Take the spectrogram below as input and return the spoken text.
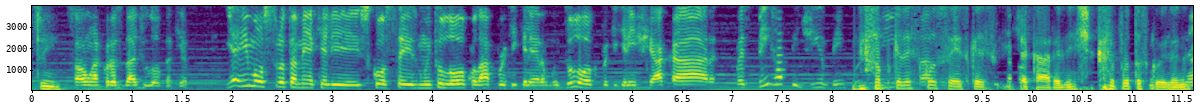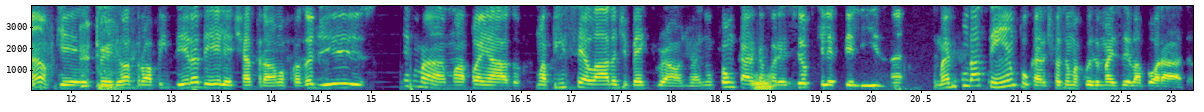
Sim. Só uma curiosidade louca aqui. E aí mostrou também aquele escocês muito louco lá, porque que ele era muito louco, porque queria encher a cara. Mas bem rapidinho, bem Só porque ele é sabe? escocês que ele enche a cara, ele enche a cara por outras coisas, né? Não, porque perdeu a tropa inteira dele, ele tinha trauma por causa disso. Teve uma, uma apanhado, uma pincelada de background, mas não foi um cara que Uhum. apareceu porque ele é feliz, né? Mas não dá tempo, cara, de fazer uma coisa mais elaborada.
